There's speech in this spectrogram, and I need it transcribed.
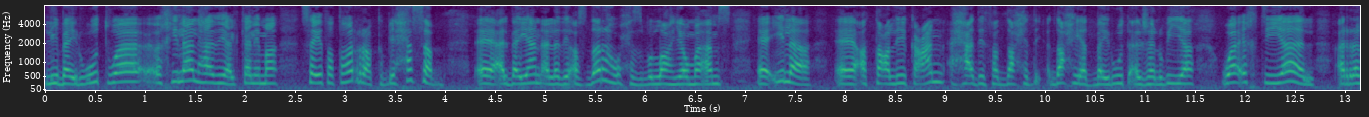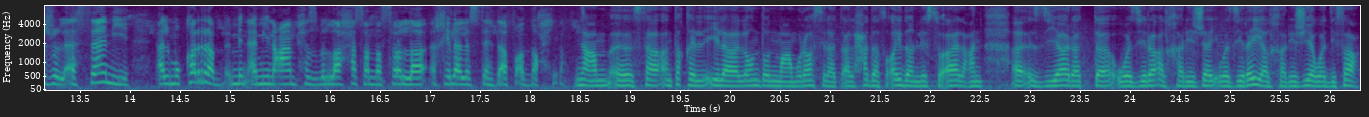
لبيروت. وخلال هذه الكلمة سيتطرق بحسب البيان الذي أصدره حزب الله يوم أمس إلى التعليق عن حادثة ضاحية بيروت الجنوبية. واغتيال الرجل الثاني المقرب من أمين عام حزب الله حسن نصر الله خلال استهداف الضاحيه. نعم سأنتقل إلى لندن مع مراسلة الحدث أيضا للسؤال عن زيارة وزراء الخارجية وزيري الخارجية والدفاع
